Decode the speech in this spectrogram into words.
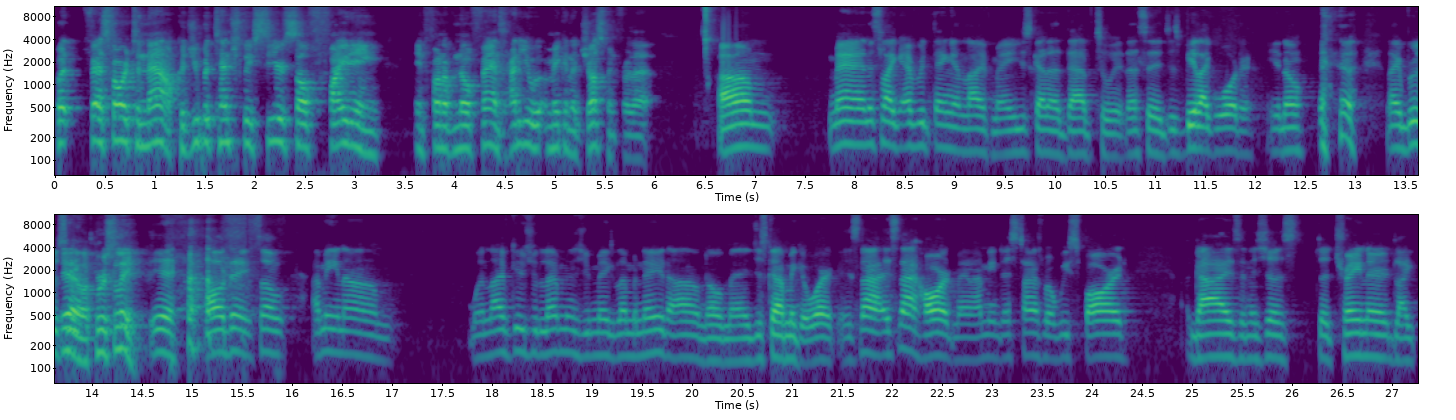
But fast forward to now, could you potentially see yourself fighting in front of no fans. How do you make an adjustment for that? Um, man, it's like everything in life, man. You just gotta adapt to it. That's it. Just be like water, you know, like Bruce. Lee. Yeah, Lee. like Bruce Lee. Yeah, all day. So I mean, um, when life gives you lemons, you make lemonade. I don't know, man. You just gotta make it work. It's not. It's not hard, man. I mean, there's times where we sparred guys, and it's just the trainer, like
